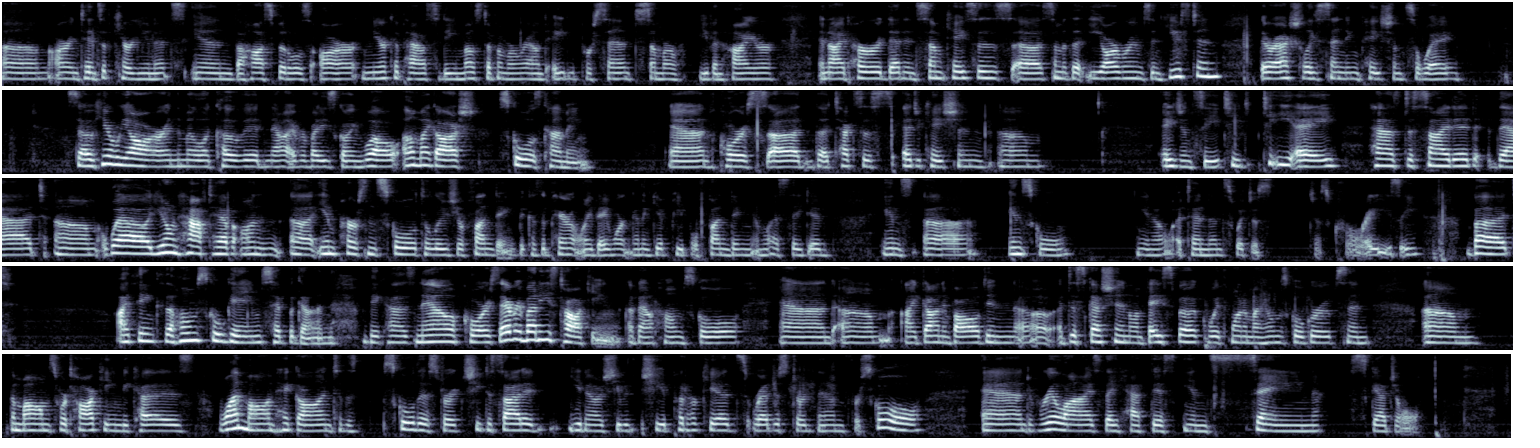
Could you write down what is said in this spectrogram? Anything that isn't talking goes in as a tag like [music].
um, our intensive care units in the hospitals are near capacity. Most of them are around 80%, some are even higher. And I'd heard that in some cases, uh, some of the ER rooms in Houston, they're actually sending patients away. So here we are in the middle of COVID. Now everybody's going, well, oh my gosh, school is coming. And of course, uh, the Texas Education um, Agency, T- TEA, has decided that, um, well, you don't have to have on uh, in person school to lose your funding because apparently they weren't going to give people funding unless they did in uh, in school you know, attendance, which is just crazy. But I think the homeschool games have begun because now, of course, everybody's talking about homeschool. And um, I got involved in uh, a discussion on Facebook with one of my homeschool groups, and um, the moms were talking because one mom had gone to the school district. She decided, you know, she was she had put her kids, registered them for school, and realized they had this insane schedule.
